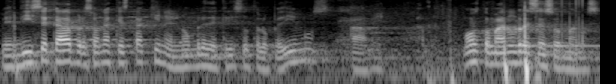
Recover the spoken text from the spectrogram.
Bendice cada persona que está aquí en el nombre de Cristo, te lo pedimos. Amén. Vamos a tomar un receso, hermanos.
